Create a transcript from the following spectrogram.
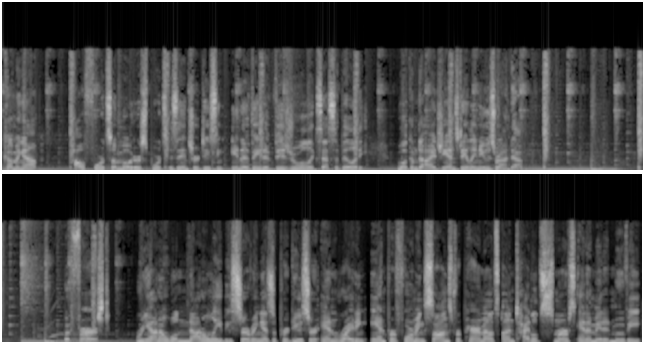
Coming up, how Forza Motorsports is introducing innovative visual accessibility. Welcome to IGN's Daily News Roundup. But first, Rihanna will not only be serving as a producer and writing and performing songs for Paramount's untitled Smurfs animated movie,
